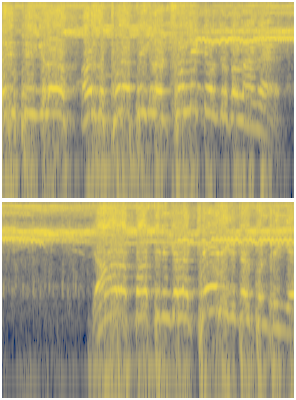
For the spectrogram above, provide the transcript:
எரிப்பீங்களோ அல்லது புறப்பீங்களோ சொல்லிட்டு வந்து நாங்க யார பார்த்து நீங்க கேலி கிண்டல் பண்றீங்க?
